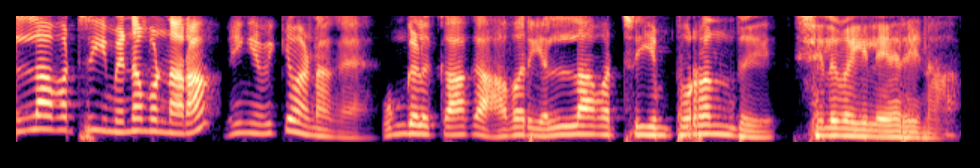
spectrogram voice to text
எல்லாவற்றையும் என்ன பண்ணாராம் நீங்க விற்க வேண்டாங்க. உங்களுக்காக அவர் எல்லாவற்றையும் துறந்து சிலுவையில் ஏறினார்.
